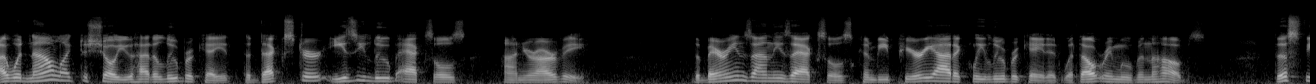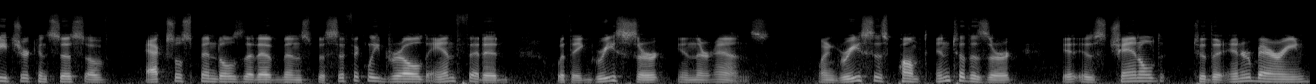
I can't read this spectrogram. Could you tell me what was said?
I would now like to show you how to lubricate the Dexter E-Z Lube axles on your RV. The bearings on these axles can be periodically lubricated without removing the hubs. This feature consists of axle spindles that have been specifically drilled and fitted with a grease zerk in their ends. When grease is pumped into the zerk, it is channeled to the inner bearing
